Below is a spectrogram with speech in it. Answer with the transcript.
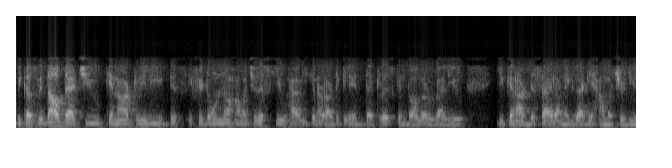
because without that, you cannot really if you don't know how much risk you have, you cannot articulate that risk in dollar value. You cannot decide on exactly how much should you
